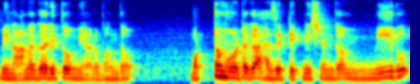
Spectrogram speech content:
మీ నాన్నగారితో మీ అనుబంధం మొట్టమొదటగా యాజ్ ఎ టెక్నీషియన్గా మీరు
